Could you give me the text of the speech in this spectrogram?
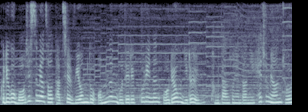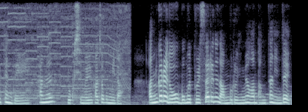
그리고 멋있으면서 다칠 위험도 없는 무대를 꾸리는 어려운 일을 방탄소년단이 해주면 좋을 텐데 하는 욕심을 가져봅니다. 안 그래도 몸을 불사르는 안무로 유명한 방탄인데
